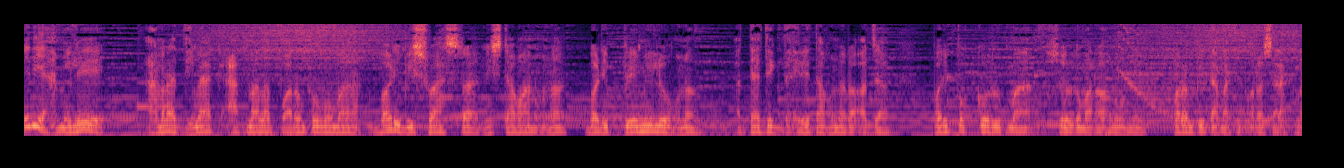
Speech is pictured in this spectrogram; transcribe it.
यदि हामीले हाम्रा दिमाग आत्मालाई परमप्रभुमा बढी विश्वास र निष्ठावान हुन बढी प्रेमिलो हुन अत्याधिक धैर्यता हुन र अझ परिपक्व रूपमा स्वर्गमा रहनुहुने परमपितामाथि भरोसा राख्न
